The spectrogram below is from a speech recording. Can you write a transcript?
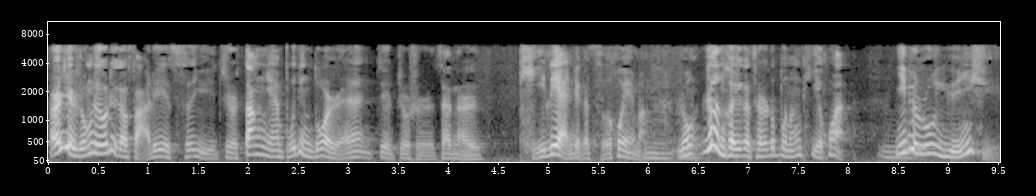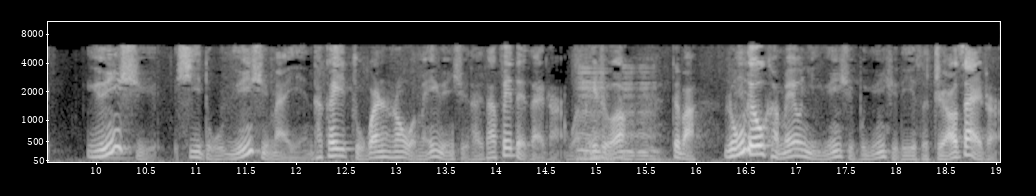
而且容留这个法律词语，就是当年不定多少人就就是在那儿提炼这个词汇嘛。容任何一个词儿都不能替换。你比如允许，允许吸毒，允许卖淫，他可以主观上说我没允许他，他非得在这儿，我没辙，对吧？容留可没有你允许不允许的意思，只要在这儿，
